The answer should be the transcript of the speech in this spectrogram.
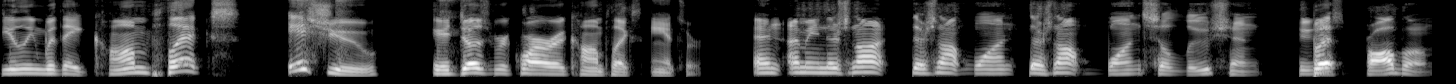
dealing with a complex issue, it does require a complex answer. And I mean, there's not there's not one there's not one solution to But- this problem.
